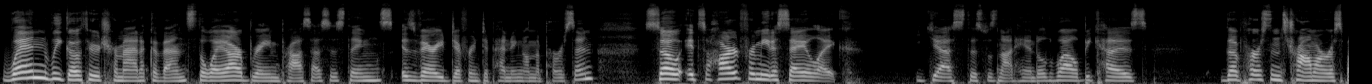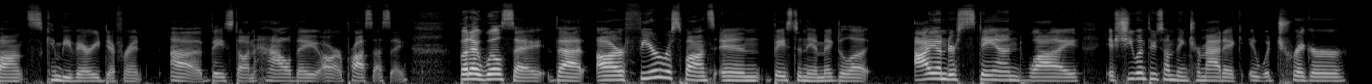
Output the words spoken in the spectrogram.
when we go through traumatic events, the way our brain processes things is very different depending on the person. So it's hard for me to say, like, yes, this was not handled well because the person's trauma response can be very different uh, based on how they are processing. But I will say that our fear response in based in the amygdala, I understand why if she went through something traumatic, it would trigger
